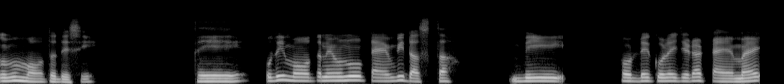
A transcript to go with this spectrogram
ਉਹਨੂੰ ਮੌਤ ਦਿਸੀ। ਤੇ ਉਹਦੀ ਮੌਤ ਨੇ ਉਹਨੂੰ ਟਾਈਮ ਵੀ ਦੱਸਤਾ ਵੀ ਤੁਹਾਡੇ ਕੋਲੇ ਜਿਹੜਾ ਟਾਈਮ ਹੈ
